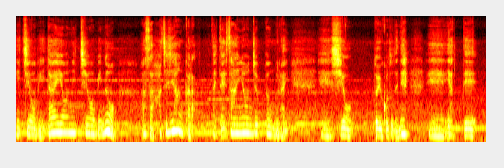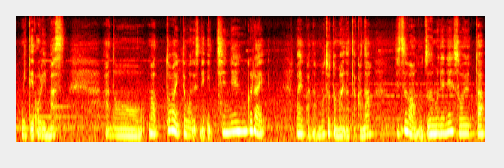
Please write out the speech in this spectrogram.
日曜日第4日曜日の朝8時半からだいたい3 4 0分ぐらい、えー、しようということでね、えー、やってみております。あのー、まあとは言ってもですね1年ぐらい前かな？もうちょっと前だったかな？実はあの Zoom でねそういった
